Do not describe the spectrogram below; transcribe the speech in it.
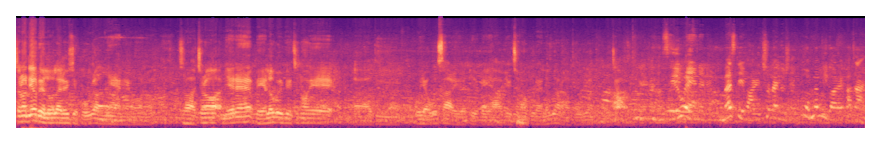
ကျွန်တော်တယောက်တည်းလောက်လိုက်လို့ရှိရင်ပို့ပြီးတော့မြန်တယ်ပေါ့နော်ဆိုတော့ကျွန်တော်အများတန်းဘယ်လောက်ပဲဖြစ်ကျွန်တော်ရဲ့အဲဒီဟိုရဝတ်စားတွေပဲဖြစ်ပဲရဖြစ်ကျွန်တော်ကိုယ်တိုင်လောက်ရတာပို့ပြီးတော့ကြာတယ်။ဈေးဝယ်နေတယ်လို့ mass တွေပါတွေချွတ်လိုက်လို့ရှိရင်ကိုယ်မှတ်မိသွားတဲ့ခါကျရင်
